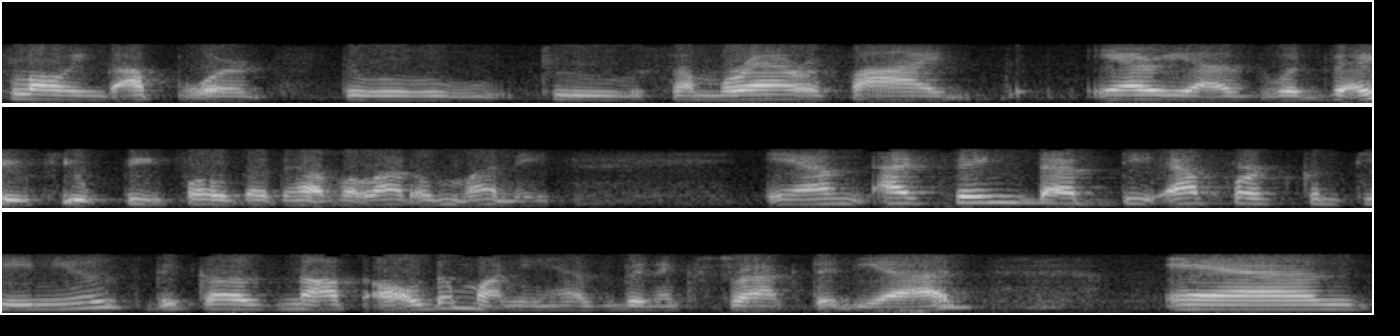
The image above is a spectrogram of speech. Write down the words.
flowing upwards to to some rarefied areas with very few people that have a lot of money. And I think that the effort continues because not all the money has been extracted yet. And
